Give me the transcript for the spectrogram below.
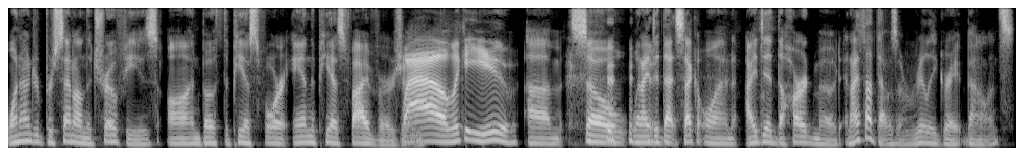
100% on the trophies on both the PS4 and the PS5 version. Wow, look at you. Um, so when I did that second one, I did the hard mode, and I thought that was a really great balance.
